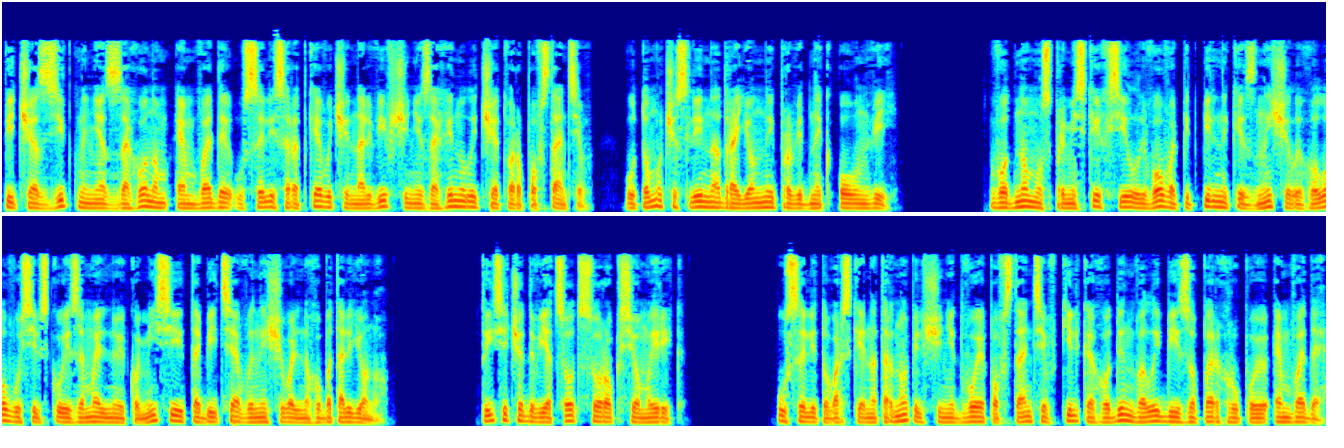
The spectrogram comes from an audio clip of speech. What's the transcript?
Під час зіткнення з загоном МВД у селі Середкевичі на Львівщині загинули четверо повстанців, у тому числі надрайонний провідник ОУНВІ. В одному з приміських сіл Львова підпільники знищили голову сільської земельної комісії та бійця винищувального батальйону. 1947 рік. У селі Товарське на Тернопільщині двоє повстанців кілька годин вели бій з опергрупою МВД.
